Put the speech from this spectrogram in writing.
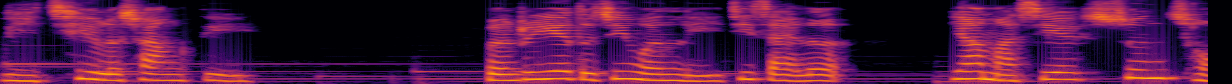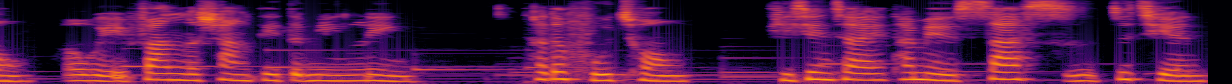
离弃了上帝。本日阅读经文里记载了亚玛谢顺从而违反了上帝的命令，他的服从体现在他没有杀死之前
